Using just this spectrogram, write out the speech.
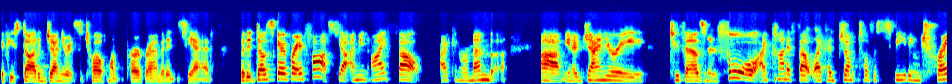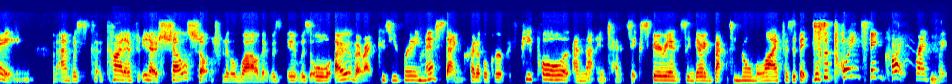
if you start in January, it's a 12 month program at INSEAD, but it does go very fast. Yeah. I mean, I felt, I can remember, um, you know, January 2004, I kind of felt like I jumped off a speeding train and was kind of you know shell shocked for a little while that was it was all over right? Because you've really missed that incredible group of people and that intense experience and going back to normal life is a bit disappointing quite frankly.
